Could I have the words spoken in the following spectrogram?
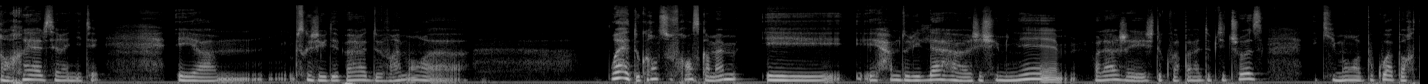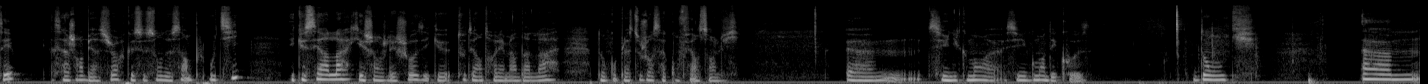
en réelle sérénité et euh, parce que j'ai eu des périodes de vraiment euh, ouais de grande souffrance quand même et, et j'ai cheminé voilà j'ai découvert pas mal de petites choses qui m'ont beaucoup apporté sachant bien sûr que ce sont de simples outils et que c'est Allah qui change les choses et que tout est entre les mains d'Allah, donc on place toujours sa confiance en lui. Euh, c'est uniquement, euh, uniquement des causes. Donc, euh,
